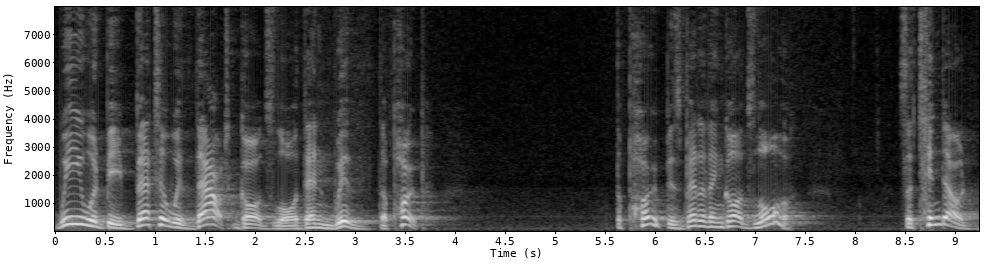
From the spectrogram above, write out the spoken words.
We would be better without God's law than with the Pope. The Pope is better than God's law. So Tyndale,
